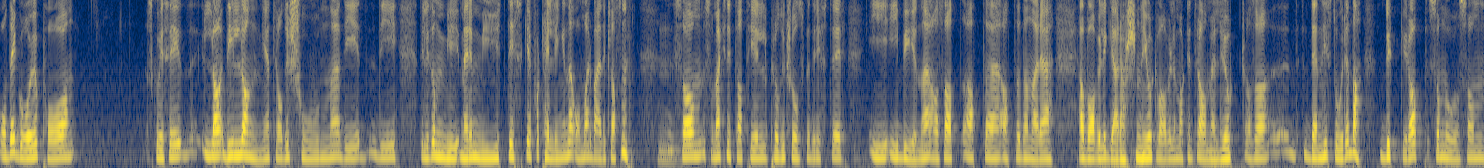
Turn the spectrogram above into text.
og det går jo på skal vi si, de lange tradisjonene, de, de, de liksom my, mer mytiske fortellingene om arbeiderklassen, mm. som, som, er knytta til produksjonsbedrifter i, i byene. Altså at, at, at den derre Ja, hva ville Gerhardsen gjort? Hva ville Martin Tranmæl gjort? Altså, den historien da, dukker opp som noe som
